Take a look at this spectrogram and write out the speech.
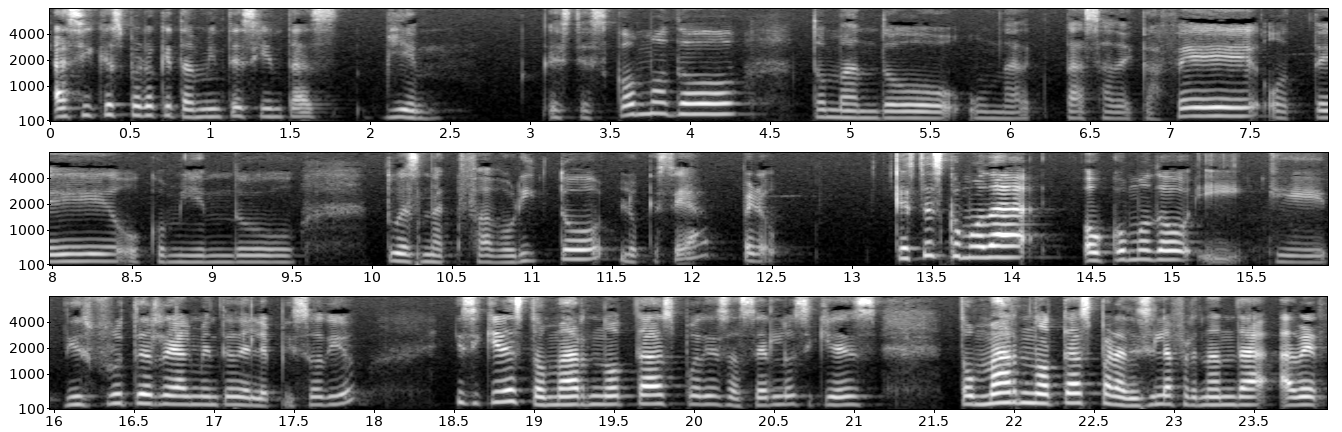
Así que espero que también te sientas bien, estés cómodo, tomando una taza de café o té o comiendo tu snack favorito, lo que sea, pero que estés cómoda o cómodo y que disfrutes realmente del episodio. Y si quieres tomar notas, puedes hacerlo. Si quieres tomar notas para decirle a Fernanda, a ver,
